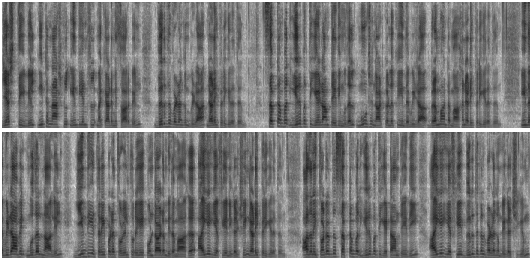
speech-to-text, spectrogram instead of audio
யஷ் தீவில் இன்டர்நேஷனல் இந்தியன் ஃபிலிம் அகாடமி சார்பில் விருது வழங்கும் விழா நடைபெறுகிறது. செப்டம்பர் இருபத்தி ஏழாம் தேதி முதல் மூன்று நாட்களுக்கு இந்த விழா பிரம்மாண்டமாக நடைபெறுகிறது. இந்த விழாவின் முதல் நாளில் இந்திய திரைப்பட தொழில்துறையை கொண்டாடும் விதமாக ஐஐஎஃப்ஏ நிகழ்ச்சி நடைபெறுகிறது. அதனைத் தொடர்ந்து செப்டம்பர் இருபத்தி எட்டாம் தேதி ஐஐஎஃப்ஏ விருதுகள் வழங்கும் நிகழ்ச்சியும்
